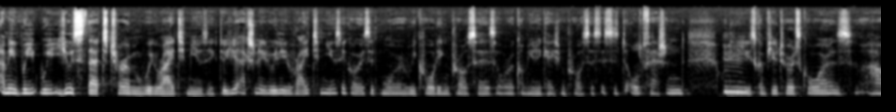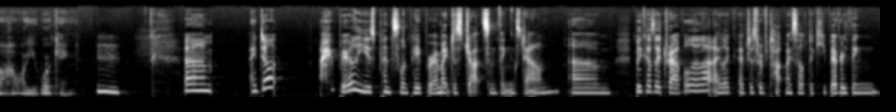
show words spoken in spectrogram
I mean, we, we use that term, we write music. Do you actually really write music, or is it more a recording process or a communication process? Is it old fashioned, or mm. do you mm. use computer scores? How, how are you working? Mm. Um, I don't, I barely use pencil and paper. I might just jot some things down. Um, because I travel a lot, I like, I've just sort of taught myself to keep everything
